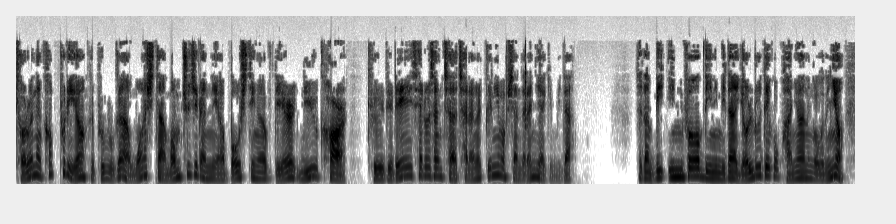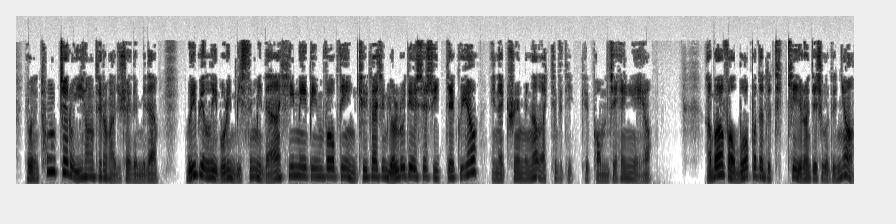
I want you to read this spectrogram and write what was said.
결혼한 커플이요. 그 부부가 원시다 멈추질 않네요. boasting of their new car. 그들의 새로 산 차 자랑을 끊임없이 한다는 이야기입니다. 자, 다음 be involved in입니다. 연루되고 관여하는 거거든요. 이거는 통째로 이 형태로 봐주셔야 됩니다. We believe, 우리 믿습니다. He may be involved in, 그가 지금 연루되어 있을 수 있다고요. In a criminal activity, 그 범죄 행위예요. Above all, 무엇보다도 특히 이런 뜻이거든요.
